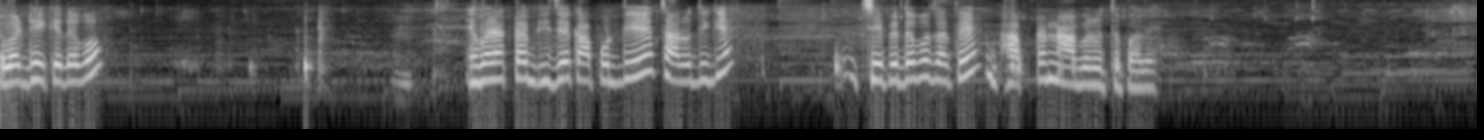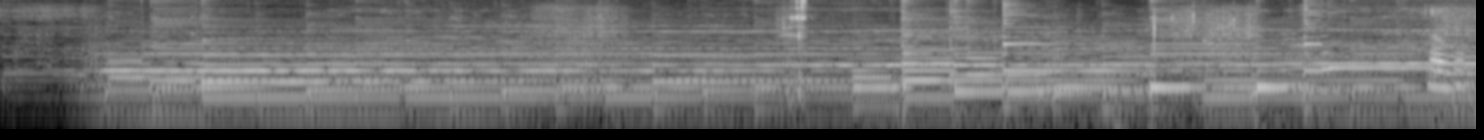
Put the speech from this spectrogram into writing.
এবার ঢেকে দেব। এবার একটা ভিজে কাপড় দিয়ে চারোদিকে চেপে দেবো যাতে ভাপটা না বেরোতে পারে। দেখো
